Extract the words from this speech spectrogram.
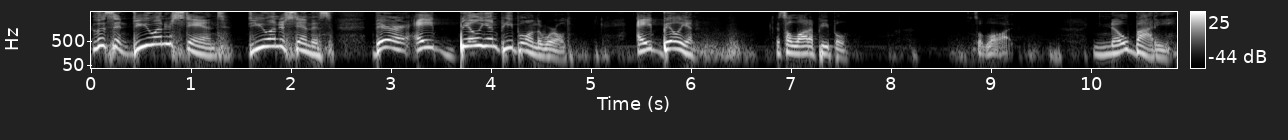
Listen, do you understand? Do you understand this? There are 8 billion people in the world. 8 billion. It's a lot of people. It's a lot. Nobody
